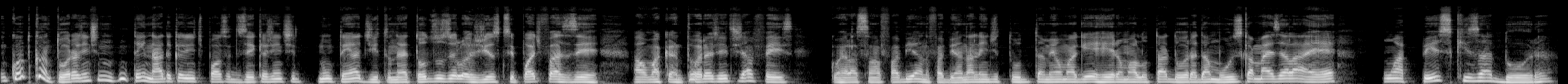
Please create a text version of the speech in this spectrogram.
Enquanto cantora, a gente não, não, tem nada que a gente possa dizer que a gente não tenha dito, né? Todos os elogios que se pode fazer a uma cantora, a gente já fez com relação a Fabiana. Fabiana, além de tudo, também é uma guerreira, uma lutadora da música, mas ela é uma pesquisadora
